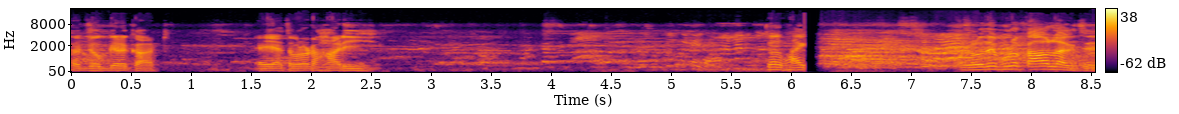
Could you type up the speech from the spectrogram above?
সব যজ্ঞের কাঠ। এই এত বড় একটা হাড়ি। চল ভাই রোদে পুরো কাও লাগছে।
